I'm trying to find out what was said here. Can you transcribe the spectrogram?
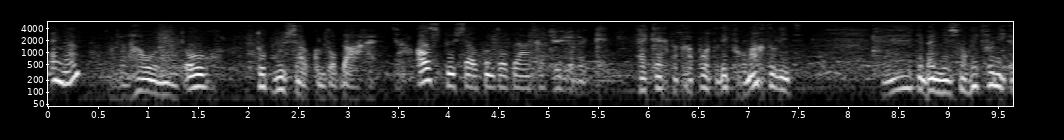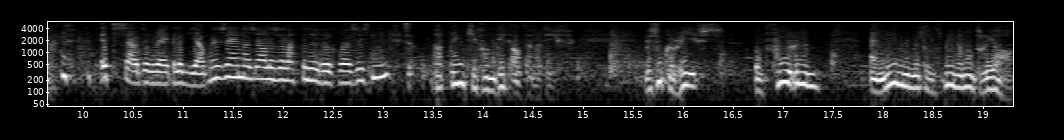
En dan? Nou, Dan houden we hem in het oog tot Bucel komt opdagen. Ja, als Pucel komt opdagen. Tuurlijk. Hij krijgt het rapport dat ik voor hem achterliet. Eh, De bende is nog niet vernietigd. Het zou toch werkelijk jammer zijn als alles al achter de rug was, is niet? Wat denk je van dit alternatief? We zoeken Reeves, ontvoeren hem en nemen hem met ons mee naar Montreal.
